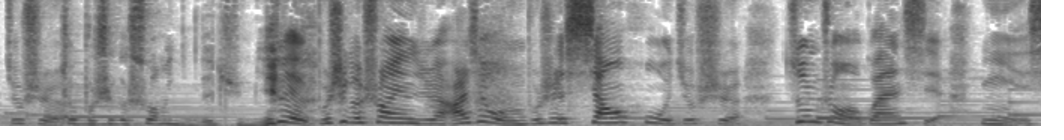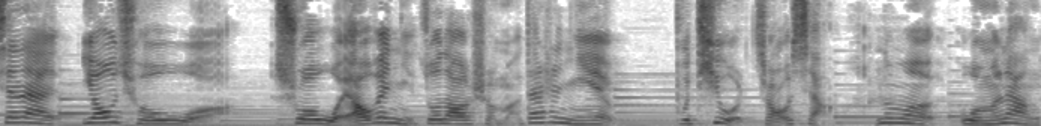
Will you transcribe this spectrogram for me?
就是就不是个双赢的局面。对，不是个双赢局面，而且我们不是相互就是尊重的关系。你现在要求我说我要为你做到什么，但是你也不替我着想，那么我们两个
